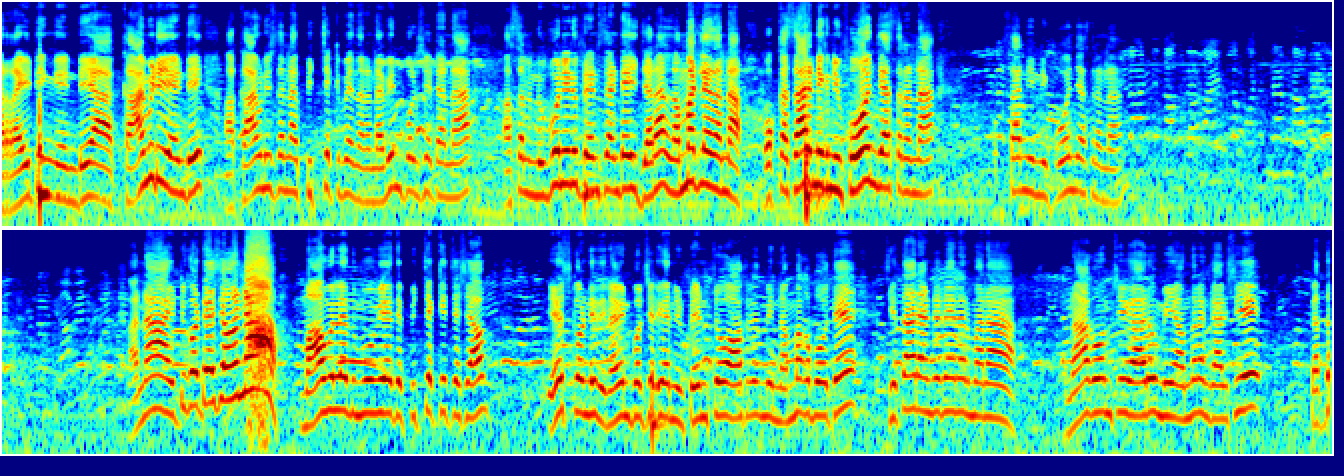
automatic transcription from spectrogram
ఆ రైటింగ్ ఏంటి ఆ కామెడీ ఏంటి? ఆ కామెడీ చూస్తే నాకు పిచ్చెక్కిపోయింది అన్న. నవీన్ పొలిషెట్ అన్న అసలు నువ్వు నేను ఫ్రెండ్స్ అంటే ఈ జనాలు నమ్మట్లేదన్న. ఒక్కసారి నీకు నీ ఫోన్ చేస్తానన్నా. ఒకసారి నేను నీకు ఫోన్ చేస్తానన్నా. అన్నా ఇటు కొట్టేసామన్నా మామూలు లేదు మూవీ అయితే పిచ్చెక్కిచ్చేసాం వేసుకోండి ఇది నవీన్ పొలిశెట్టి గారు నేను ఫ్రెండ్స్ అవసరం లేదు మీరు నమ్మకపోతే సితార్ ఎంటర్టైనర్ మన నాగవంశీ గారు మీ అందరం కలిసి పెద్ద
